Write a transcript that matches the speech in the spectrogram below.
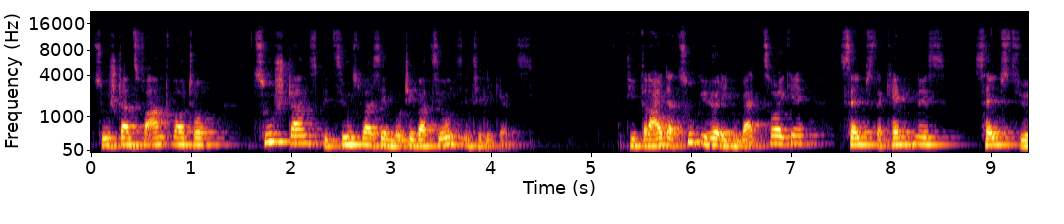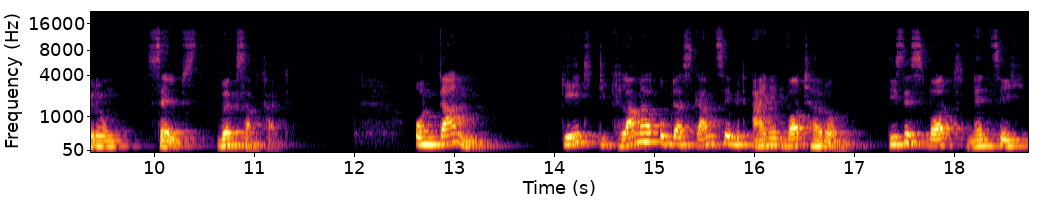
Zustandsverantwortung, Zustands- bzw. Motivationsintelligenz. Die drei dazugehörigen Werkzeuge Selbsterkenntnis, Selbstführung, Selbstwirksamkeit. Und dann geht die Klammer um das Ganze mit einem Wort herum. Dieses Wort nennt sich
